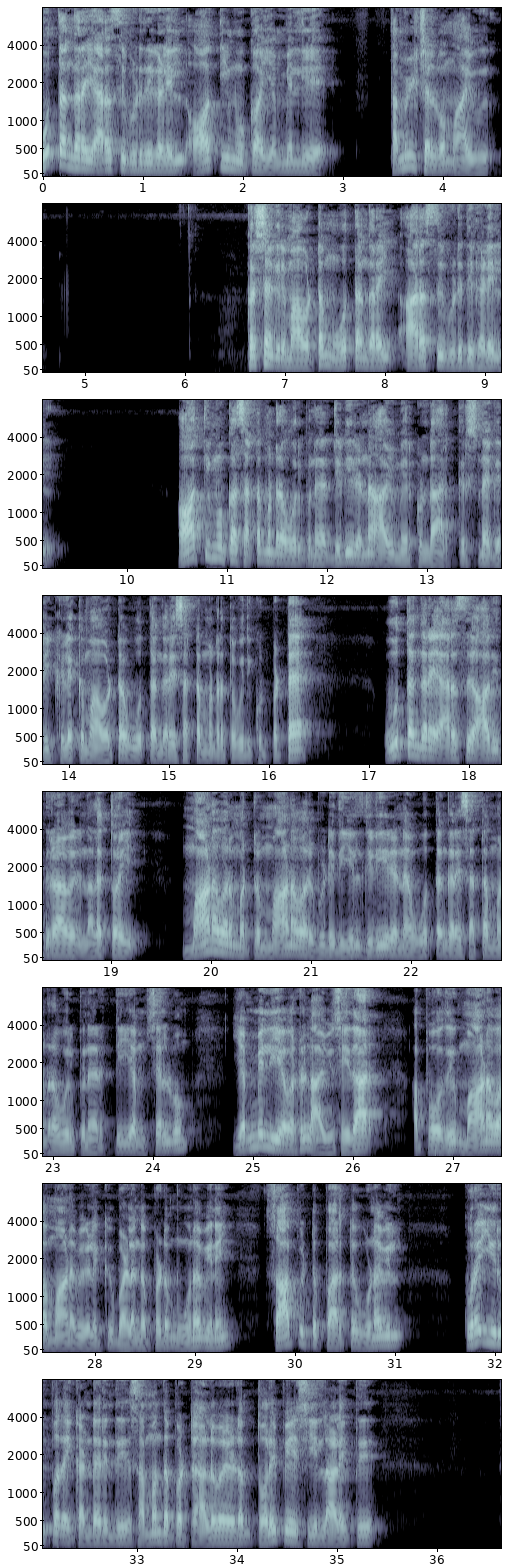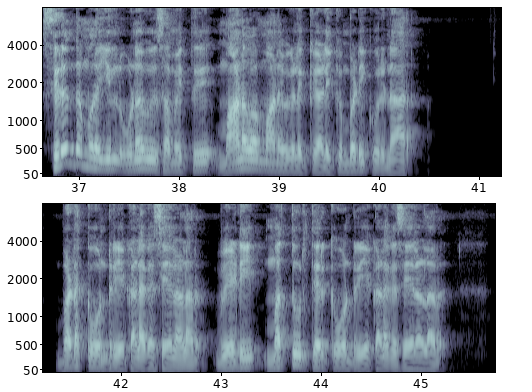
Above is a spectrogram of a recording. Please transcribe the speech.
ஊத்தங்கரை அரசு விடுதிகளில் அதிமுக எம்எல்ஏ தமிழ்ச்செல்வம் ஆய்வு. கிருஷ்ணகிரி மாவட்டம் ஊத்தங்கரை அரசு விடுதிகளில் அதிமுக சட்டமன்ற உறுப்பினர் திடீரென ஆய்வு மேற்கொண்டார். கிருஷ்ணகிரி கிழக்கு மாவட்ட ஊத்தங்கரை சட்டமன்ற தொகுதிக்குட்பட்ட ஊத்தங்கரை அரசு ஆதிதிராவிடர் நலத்துறை மாணவர் மற்றும் மாணவர் விடுதியில் திடீரென ஊத்தங்கரை சட்டமன்ற உறுப்பினர் டி எம் செல்வம் எம்எல்ஏ அவர்கள் ஆய்வு செய்தார். அப்போது மாணவ மாணவிகளுக்கு வழங்கப்படும் உணவினை சாப்பிட்டு பார்த்து உணவில் குறை இருப்பதை கண்டறிந்து சம்பந்தப்பட்ட அலுவலரிடம் தொலைபேசியில் அழைத்து சிறந்த முறையில் உணவு சமைத்து மாணவ மாணவிகளுக்கு அளிக்கும்படி கூறினார். வடக்கு ஒன்றிய கழக செயலாளர் வேடி மத்தூர் தெற்கு ஒன்றிய கழக செயலாளர்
